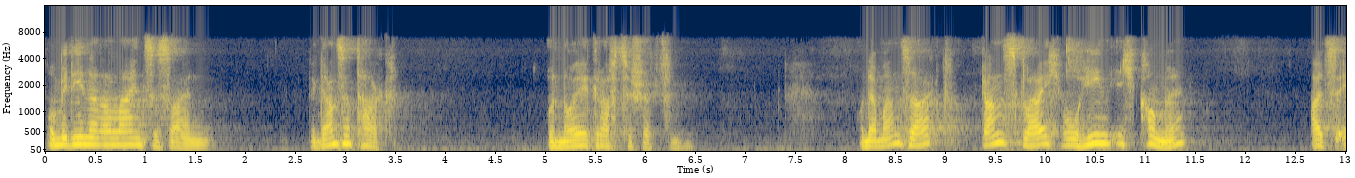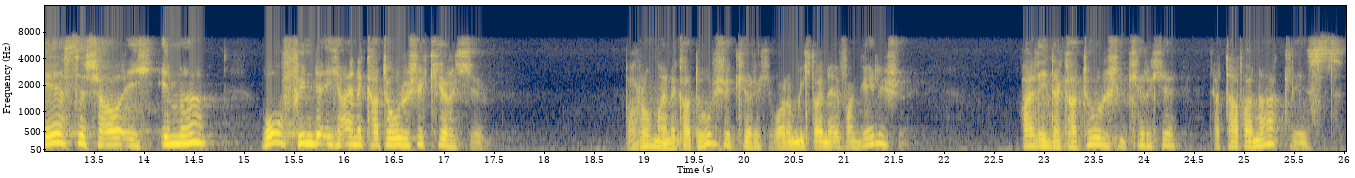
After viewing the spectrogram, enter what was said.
um mit ihnen allein zu sein, den ganzen Tag und neue Kraft zu schöpfen. Und der Mann sagt, ganz gleich, wohin ich komme, als erstes schaue ich immer, wo finde ich eine katholische Kirche. Warum eine katholische Kirche? Warum nicht eine evangelische? Weil in der katholischen Kirche der Tabernakel ist,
